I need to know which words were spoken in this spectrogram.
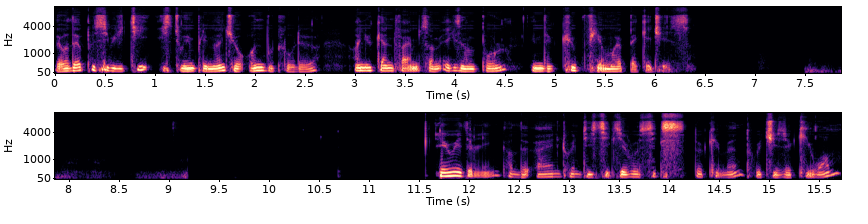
The other possibility is to implement your own bootloader, and you can find some example in the Cube firmware packages. Here is the link on the AN2606 document, which is a key one,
